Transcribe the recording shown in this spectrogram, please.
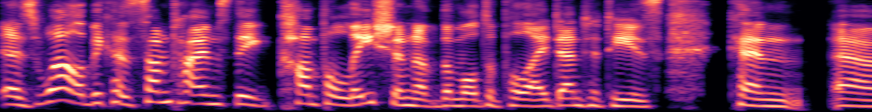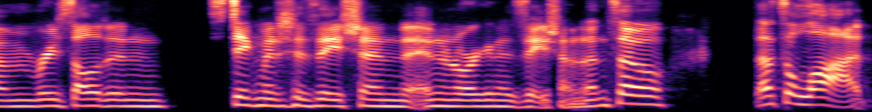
as well because sometimes the compilation of the multiple identities can um, result in stigmatization in an organization and so that's a lot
